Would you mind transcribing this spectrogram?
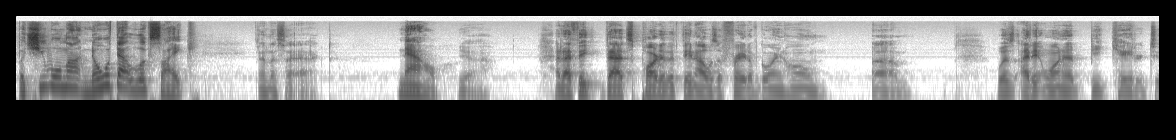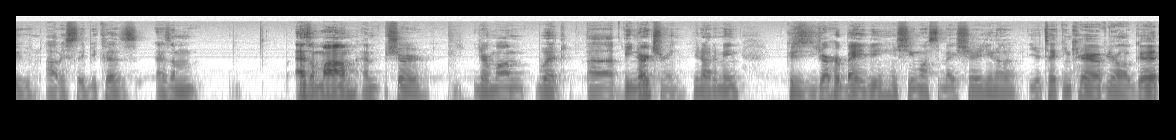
But she will not know what that looks like Unless I act. now. Yeah. And I think that's part of the thing I was afraid of going home. Um, was I didn't want to be catered to, obviously, because as a as a mom, I'm sure your mom would uh, be nurturing. You know what I mean? Because you're her baby, and she wants to make sure you know you're taken care of, you're all good.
